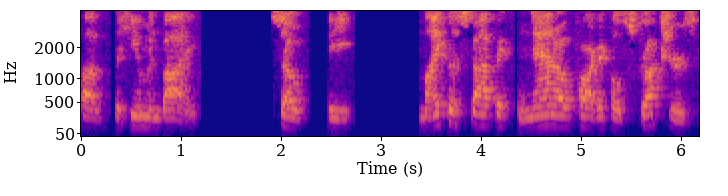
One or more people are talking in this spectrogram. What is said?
of the human body. So the microscopic nanoparticle structures,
